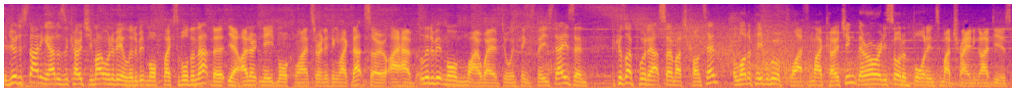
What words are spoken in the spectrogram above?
If you're just starting out as a coach, you might want to be a little bit more flexible than that, but yeah, I don't need more clients or anything like that, so I have a little bit more my way of doing things these days, and because I put out so much content, a lot of people who apply for my coaching, they're already sort of bought into my training ideas.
